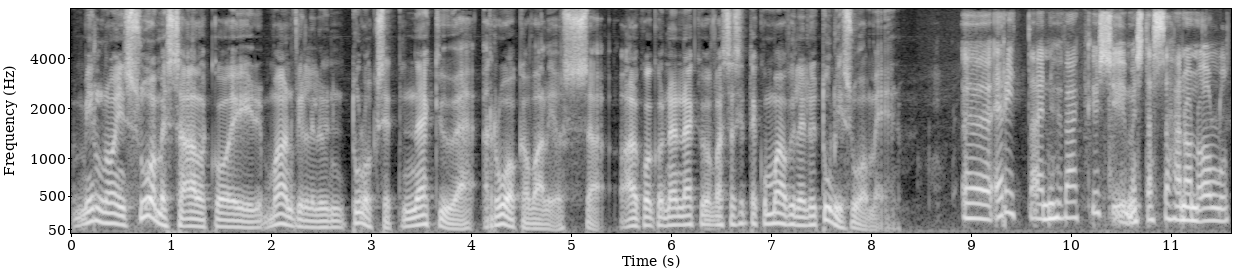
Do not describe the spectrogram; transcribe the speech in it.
Milloin Suomessa alkoi maanviljelyn tulokset näkyä ruokavaliossa? Alkoiko ne näkyä vasta sitten, kun maanviljely tuli Suomeen? Öö, erittäin hyvä kysymys. Tässähän on ollut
